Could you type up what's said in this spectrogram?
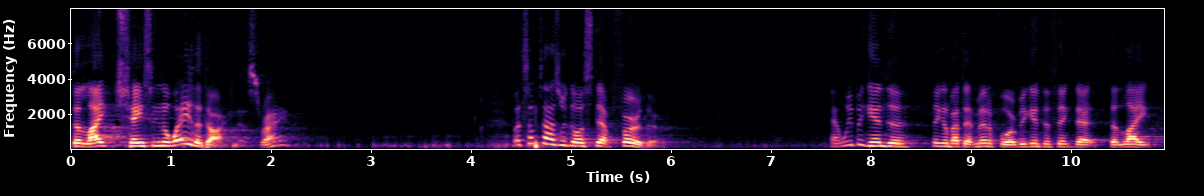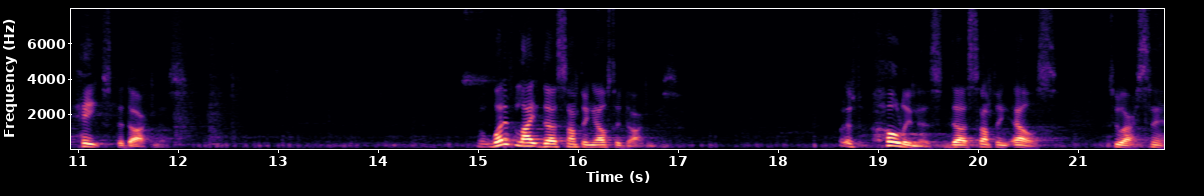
the light chasing away the darkness, right? But sometimes we go a step further. And we begin to, thinking about that metaphor, begin to think that the light hates the darkness. What if light does something else to darkness? What if holiness does something else to our sin?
